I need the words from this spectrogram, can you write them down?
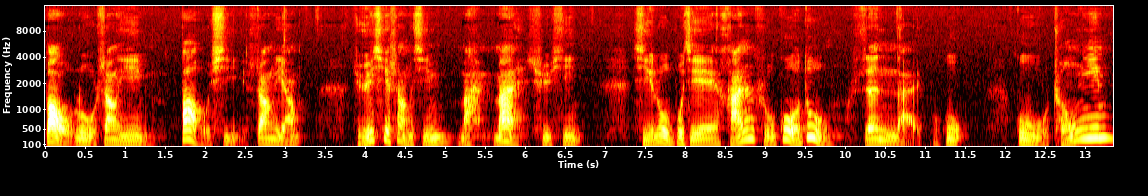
暴怒伤阴，暴喜伤阳，绝气上行，满脉去行。喜怒不节，寒暑过度，身乃不顾。故重阴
